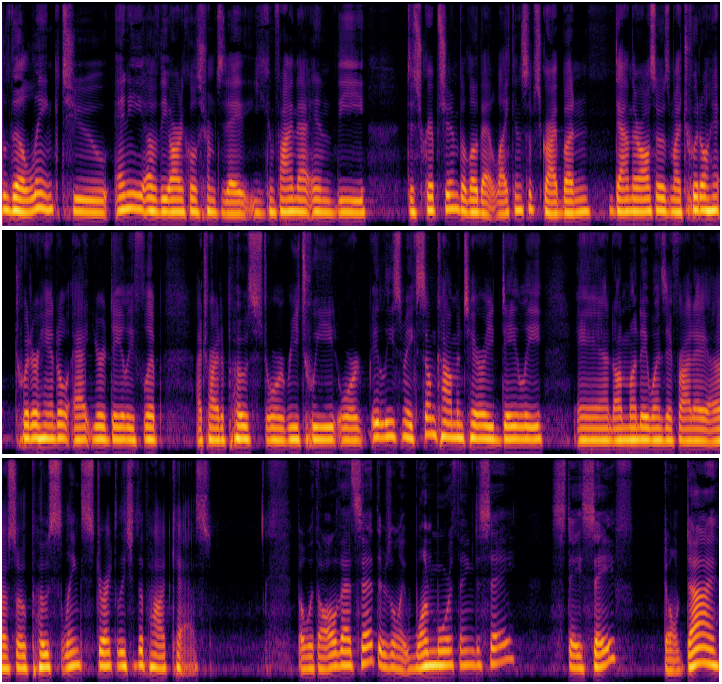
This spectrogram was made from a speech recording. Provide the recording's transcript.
the link to any of the articles from today. You can find that in the description below that like and subscribe button. Down there also is my Twitter Twitter handle at your daily flip. I try to post or retweet or at least make some commentary daily. And on Monday, Wednesday, Friday, I also post links directly to the podcast. But with all that said, there's only one more thing to say stay safe, don't die.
